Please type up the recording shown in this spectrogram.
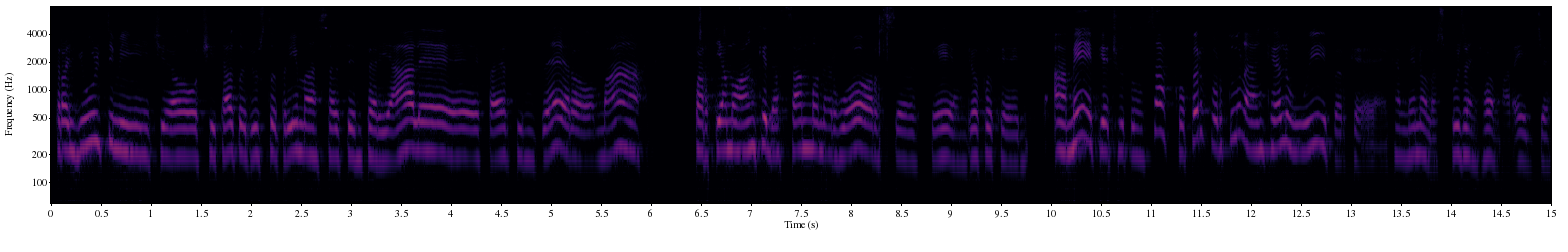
Tra gli ultimi ci ho citato giusto prima Salto Imperiale e Fireteam Zero, ma partiamo anche da Summoner Wars, che è un gioco che a me è piaciuto un sacco, per fortuna anche a lui, perché almeno la scusa insomma regge.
